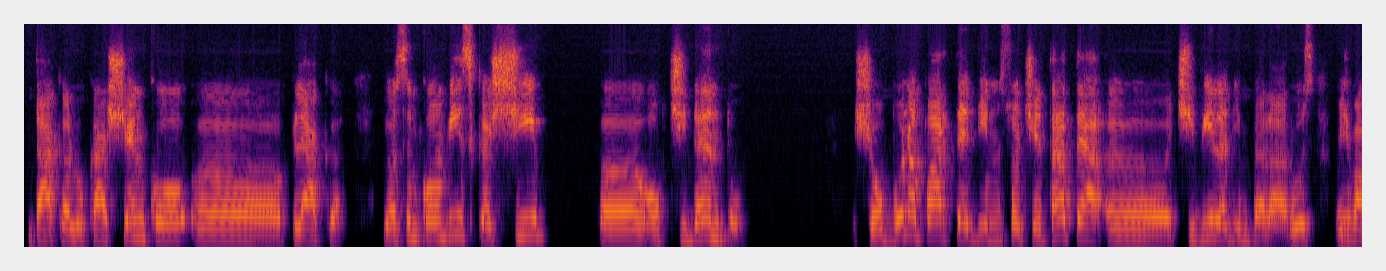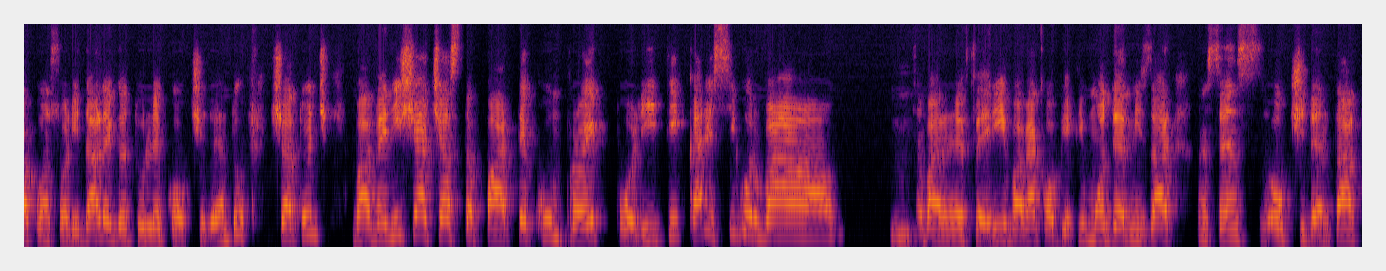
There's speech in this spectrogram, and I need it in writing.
dacă Lukashenko uh, pleacă, eu sunt convins că și uh, Occidentul și o bună parte din societatea uh, civilă din Belarus își va consolida legăturile cu Occidentul și atunci va veni și această parte cu un proiect politic care sigur va mm. Se va referi, va avea ca obiectiv modernizare în sens occidental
